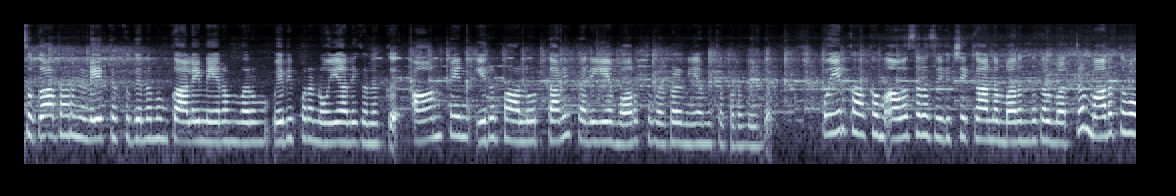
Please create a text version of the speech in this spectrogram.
சுகாதார நிலையத்திற்கு தினமும் காலை நேரம் வரும் வெளிப்புற நோயாளிகளுக்கு ஆண் பெண் இருபாலோர் தனித்தனியே மருத்துவர்கள் நியமிக்கப்பட வேண்டும். உயிர்காக்கும் அவசர சிகிச்சைக்கான மருந்துகள் மற்றும் மருத்துவ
